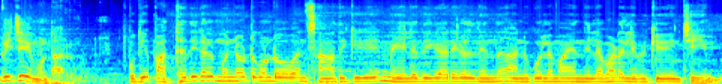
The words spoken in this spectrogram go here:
വിജയമുണ്ടാകും. പുതിയ പദ്ധതികൾ മുന്നോട്ട് കൊണ്ടുപോകാൻ സാധിക്കുകയും മേലധികാരികളിൽ നിന്ന് അനുകൂലമായ നിലപാട് ലഭിക്കുകയും ചെയ്യും.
